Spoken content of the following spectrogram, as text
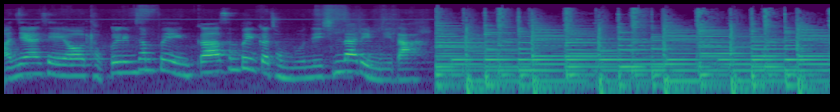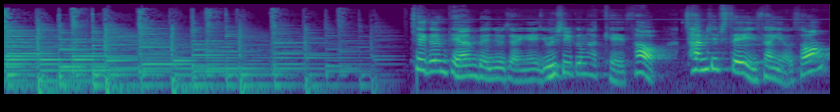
안녕하세요. 덧글림 산부인과 산부인과 전문의 신나리입니다. 최근 대한배뇨장애 요실금 학회에서 30세 이상 여성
